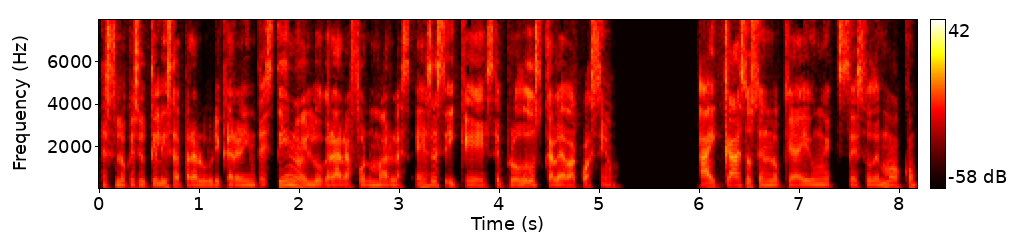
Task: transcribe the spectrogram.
es lo que se utiliza para lubricar el intestino y lograr a formar las heces y que se produzca la evacuación. Hay casos en los que hay un exceso de moco,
